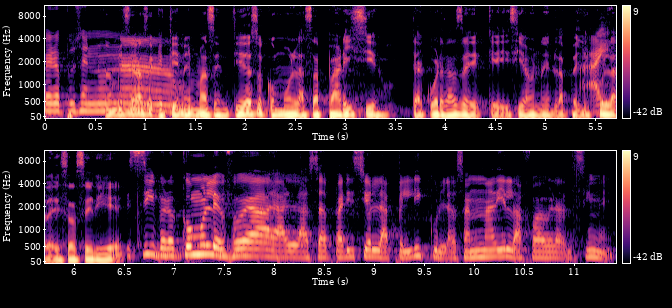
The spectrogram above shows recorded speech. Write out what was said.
Pero pues en una... A mí se me hace que tiene más sentido eso como las Aparicio. ¿Te acuerdas de que hicieron en la película Ay. de esa serie? Sí, pero ¿cómo le fue a, a las aparición la película? O sea, nadie la fue a ver al cine.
